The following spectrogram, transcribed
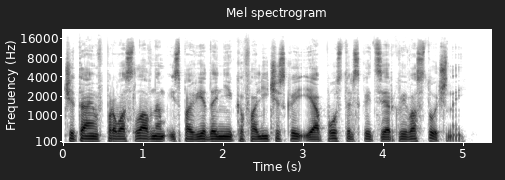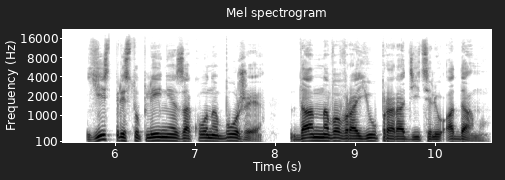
читаем в православном исповедании кафолической и апостольской церкви Восточной, есть преступление закона Божия, данного в раю прародителю Адаму.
